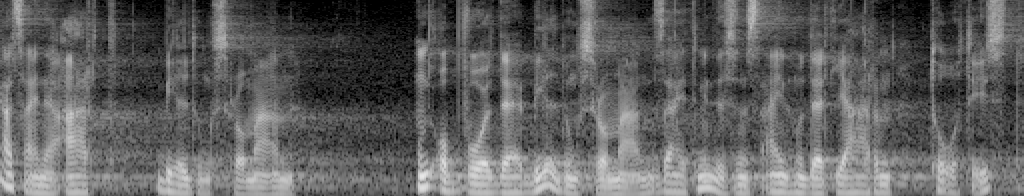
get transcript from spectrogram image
als eine Art Bildungsroman. Und obwohl der Bildungsroman seit mindestens 100 Jahren tot ist,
